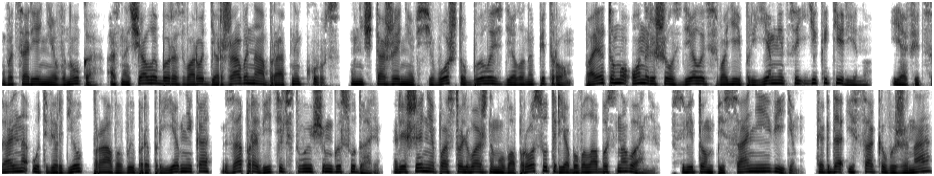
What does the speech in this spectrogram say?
Воцарение внука означало бы разворот державы на обратный курс, уничтожение всего, что было сделано Петром. Поэтому он решил сделать своей преемницей Екатерину, и официально утвердил право выбора преемника за правительствующим государем. Решение по столь важному вопросу требовало обоснования. В Святом Писании видим, когда Исакова жена,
